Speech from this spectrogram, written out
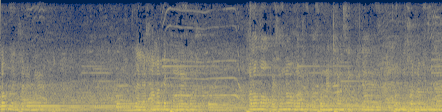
เราเหนื่อยขนาดนี้หลายๆครั้งมันเป็นเพราะอะไรรู้ป่ะเพราะเรามองไปข้างนอกเราเห็นว่าคนนั้นทำสิ่งนี้ได้ คนนี้เขาทำอย่างนี้ได้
